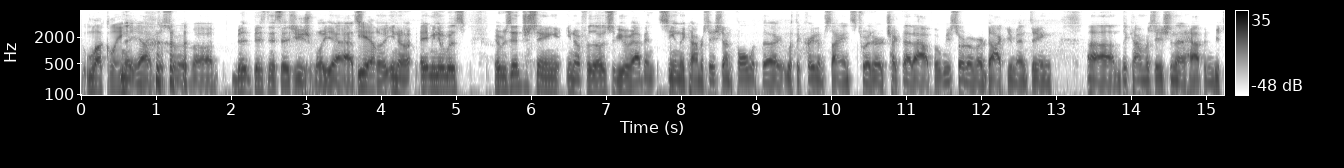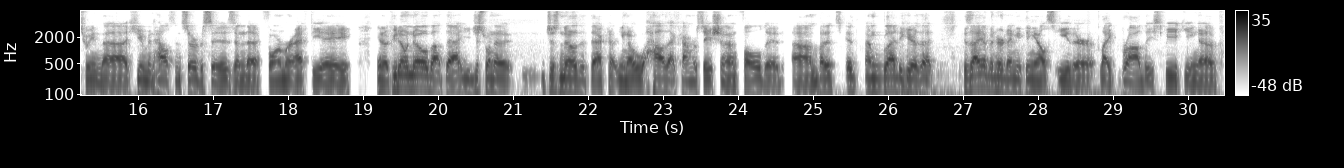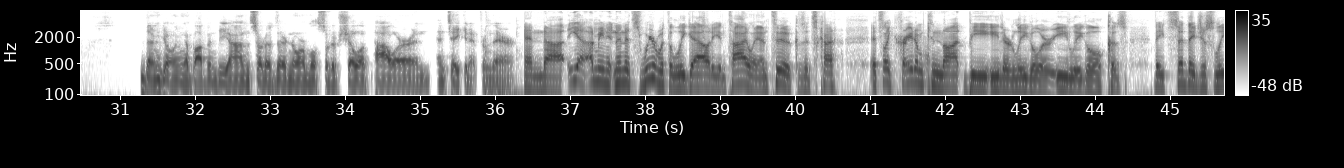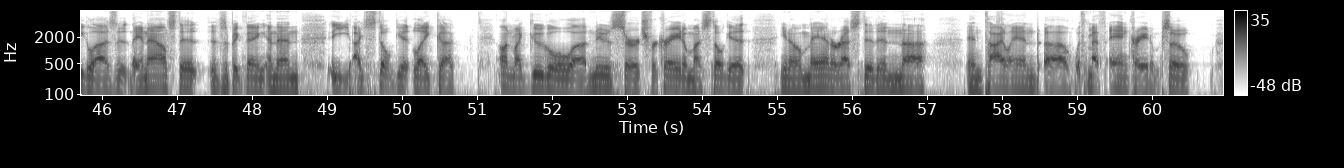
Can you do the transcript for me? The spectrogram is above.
luckily. Yeah, just sort of uh, business as usual. Yes. Yeah. So, you know, I mean, it was it was interesting. You know, for those of you who haven't seen the conversation unfold with the with the Kratom Science Twitter, check that out. But we sort of are documenting um, the conversation that happened between the Human Health and Services and the former FDA. You know, if you don't know about that, you just want to just know that that you know how that conversation unfolded. Um, but it's it, I'm glad to hear that because I haven't heard anything else either. Like broadly speaking of them going above and beyond sort of their normal sort of show of power and and taking it from there. And uh, yeah, I mean, and it's weird with the legality in Thailand too, because it's kind of it's like kratom cannot be either legal or illegal because they said they just legalized it. They announced it. It's a big thing, and then I still get like. Uh, on my Google uh, news search for kratom, I still get, you know, man arrested in uh, in Thailand uh, with meth and kratom. So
